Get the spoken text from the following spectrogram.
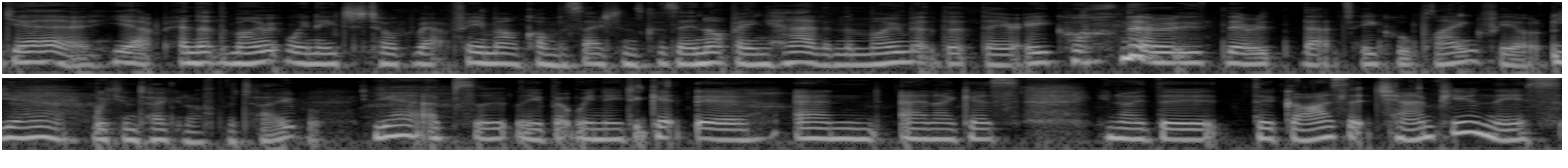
Yeah, yeah. And at the moment, we need to talk about female conversations because they're not being had. And the moment that they're equal, they're, they're, that's equal playing field. Yeah, we can take it off the table. Yeah, absolutely. But we need to get there. And and I guess you know the the guys that champion this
